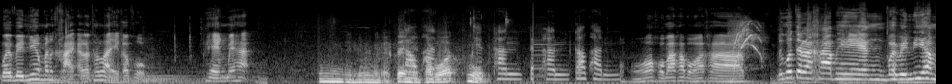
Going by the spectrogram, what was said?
ไวเบเนียมมันขายอันละเท่าไหร่ครับผม แพงไหมฮะ อืมแต่เห็นเขาบอกว่าถูเจ็กดพันแปดพันเก้าพัน อ๋อขอบคุณมากครับขอบคุณมากครับนึกว่าจะราคาแพงไวเบเนียม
